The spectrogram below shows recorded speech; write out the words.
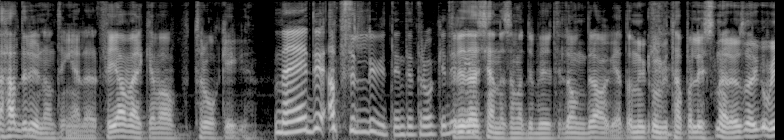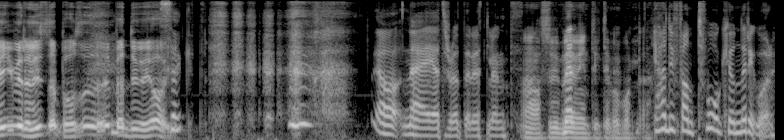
hade du någonting eller? För jag verkar vara tråkig. nej du är absolut inte tråkig. För det där kändes som att det blev lite långdraget och nu kommer vi tappa lyssnare och så kommer ingen vilja lyssna på oss, bara du och jag. Exakt. Ja, nej jag tror att det är rätt lugnt. Ja, så vi Men- behöver inte klippa bort det. Jag hade ju fan två kunder igår.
